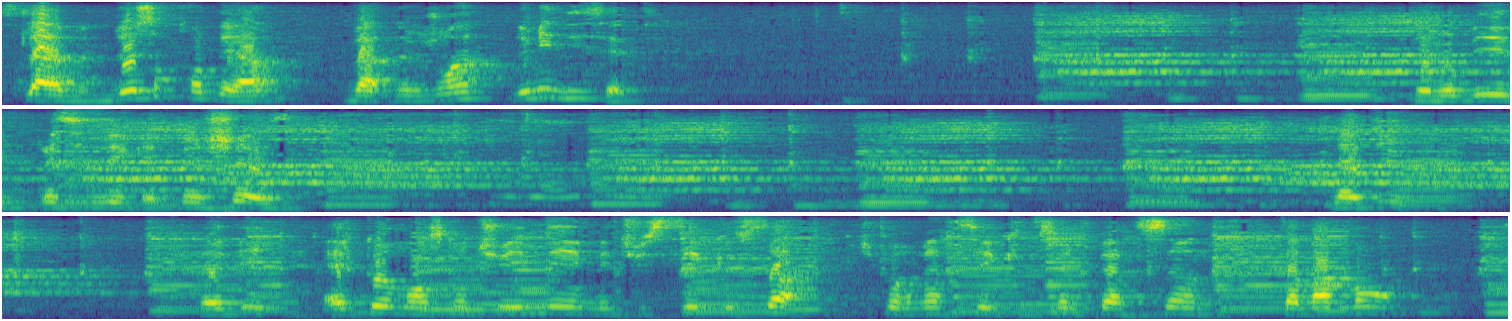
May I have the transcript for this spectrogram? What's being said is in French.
Slam 231, 29 juin 2017. J'avais oublié de préciser quelque chose. La vie, la vie, elle commence quand tu es né, mais tu sais que ça, tu peux remercier qu'une seule personne, ta maman,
